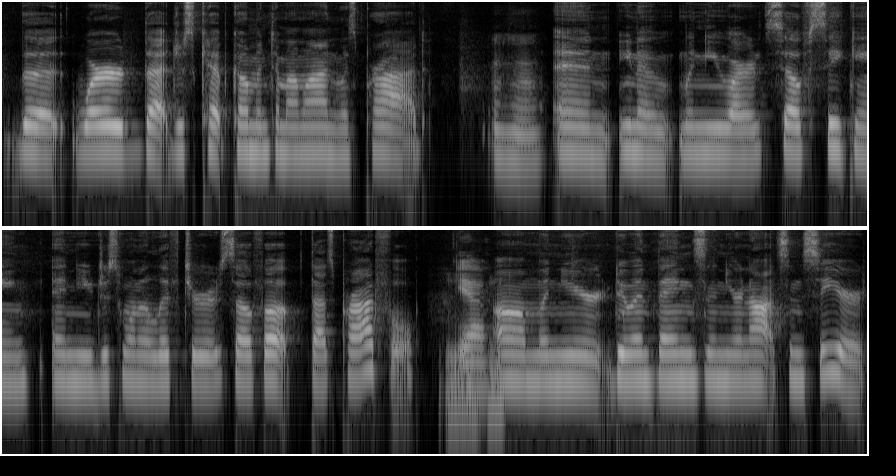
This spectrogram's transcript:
the word that just kept coming to my mind was pride. Hmm And you know, when you are self-seeking and you just want to lift yourself up, that's prideful. Yeah. Um, when you're doing things and you're not sincere,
